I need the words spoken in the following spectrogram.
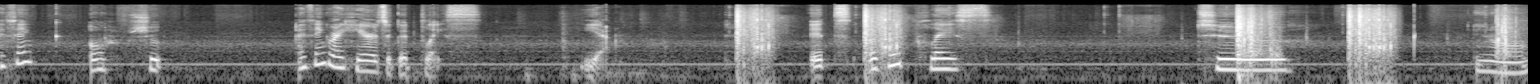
I think, oh, shoot. I think right here is a good place. Yeah. It's a good place to, you know,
